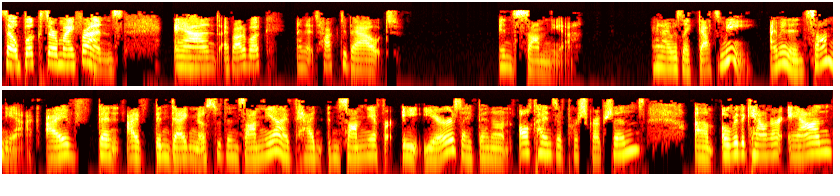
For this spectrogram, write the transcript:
So books are my friends. And I bought a book and it talked about insomnia. And I was like that's me. I'm an insomniac. I've been I've been diagnosed with insomnia. I've had insomnia for eight years. I've been on all kinds of prescriptions, um, over the counter and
